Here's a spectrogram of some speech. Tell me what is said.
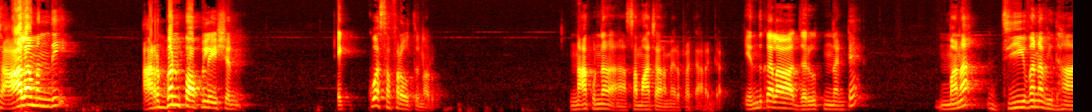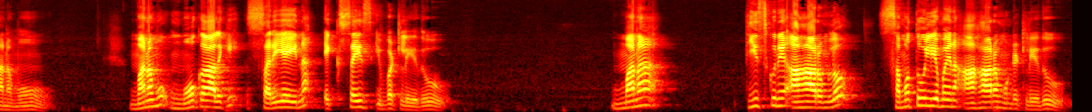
చాలామంది అర్బన్ పాపులేషన్ ఎక్కువ సఫర్ అవుతున్నారు. నాకున్న సమాచారం మేర ప్రకారంగా. ఎందుకు అలా జరుగుతుందంటే మన జీవన విధానము మనము మోకాలకి సరి అయిన ఎక్సైజ్ ఇవ్వట్లేదు. మన తీసుకునే ఆహారంలో సమతుల్యమైన ఆహారం ఉండట్లేదు.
